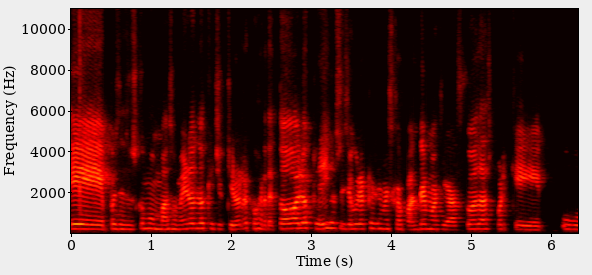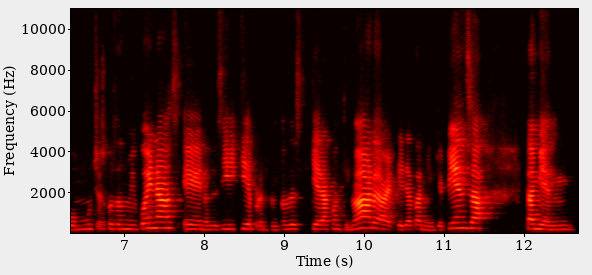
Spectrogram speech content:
Eh, pues eso es como más o menos lo que yo quiero recoger de todo lo que dijo. Estoy segura que se me escapan demasiadas cosas porque hubo muchas cosas muy buenas. Eh, no sé si Vicky de pronto entonces quiera continuar, a ver qué ella también qué piensa. También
